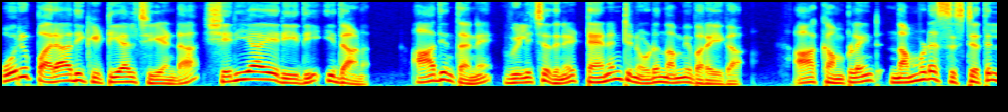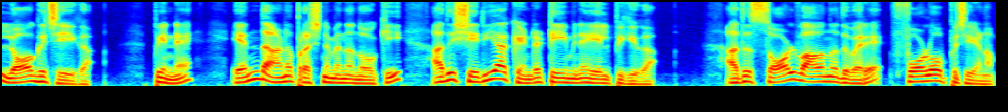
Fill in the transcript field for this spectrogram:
ഒരു പരാതി കിട്ടിയാൽ ചെയ്യേണ്ട ശരിയായ രീതി ഇതാണ്. ആദ്യം തന്നെ വിളിച്ചതിന് ടെനന്റിനോട് നന്ദി പറയുക. ആ കംപ്ലൈന്റ് നമ്മുടെ സിസ്റ്റത്തിൽ ലോഗ് ചെയ്യുക. പിന്നെ എന്താണ് പ്രശ്നമെന്ന് നോക്കി അത് ശരിയാക്കേണ്ട ടീമിനെ ഏൽപ്പിക്കുക. അത് സോൾവ് ആവുന്നതുവരെ ഫോളോ അപ്പ് ചെയ്യണം.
